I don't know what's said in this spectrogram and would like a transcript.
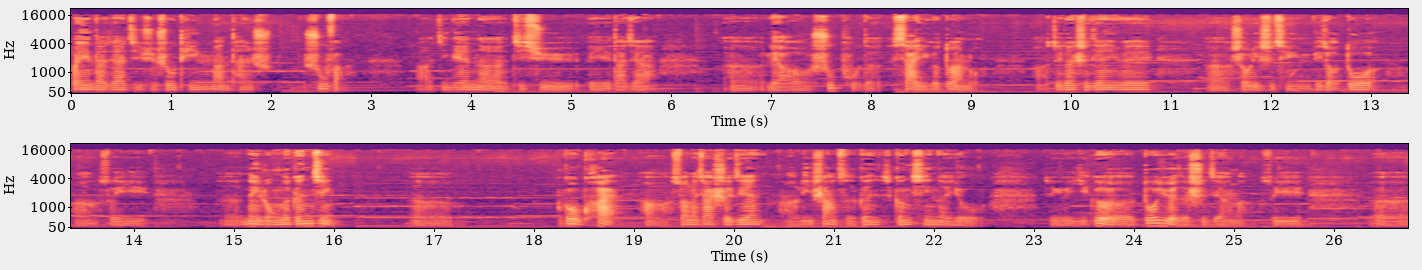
欢迎大家继续收听漫谈书书法啊。今天呢，继续为大家呃聊书谱的下一个段落啊。这段时间因为呃手里事情比较多啊，所以呃内容的跟进呃不够快啊。算了下时间啊，离上次更更新呢有这个一个多月的时间了，所以呃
